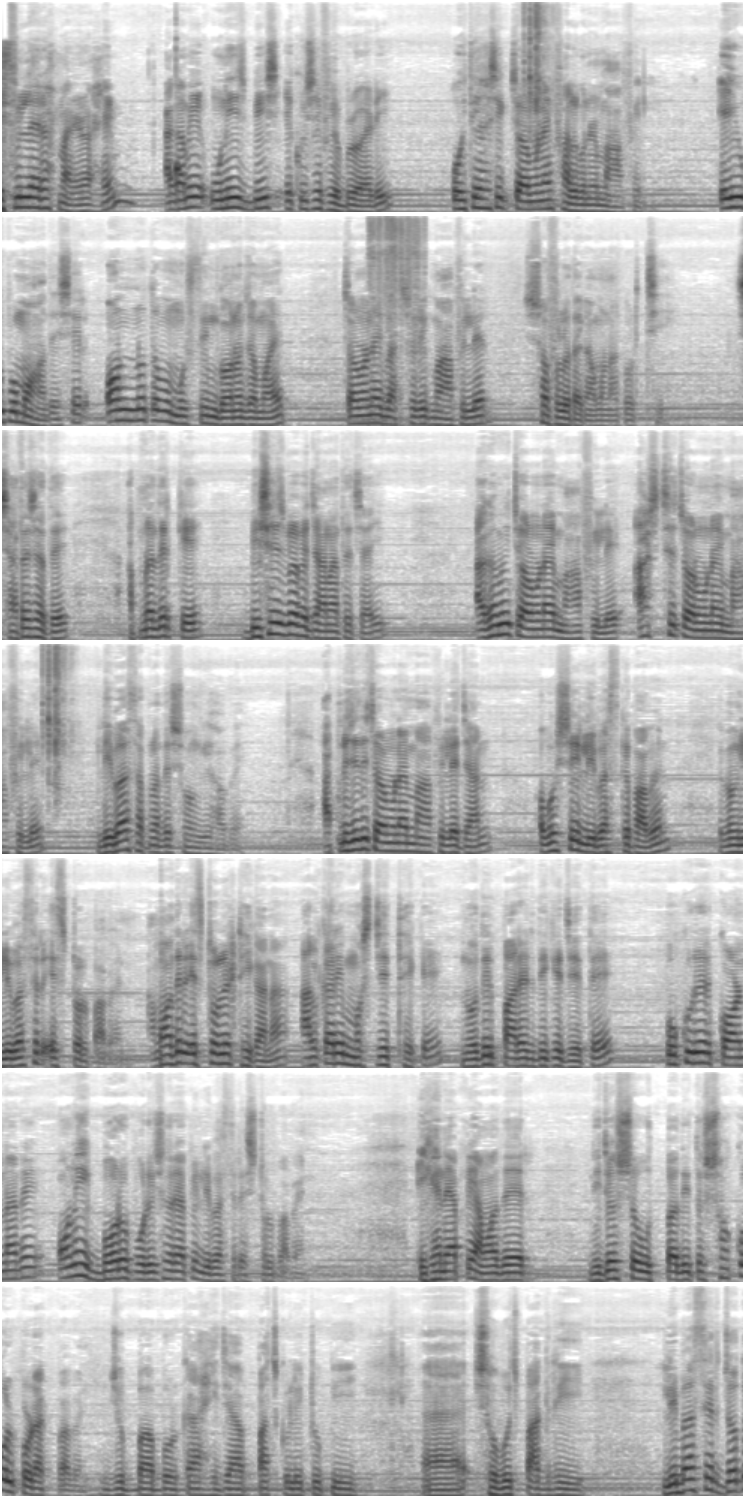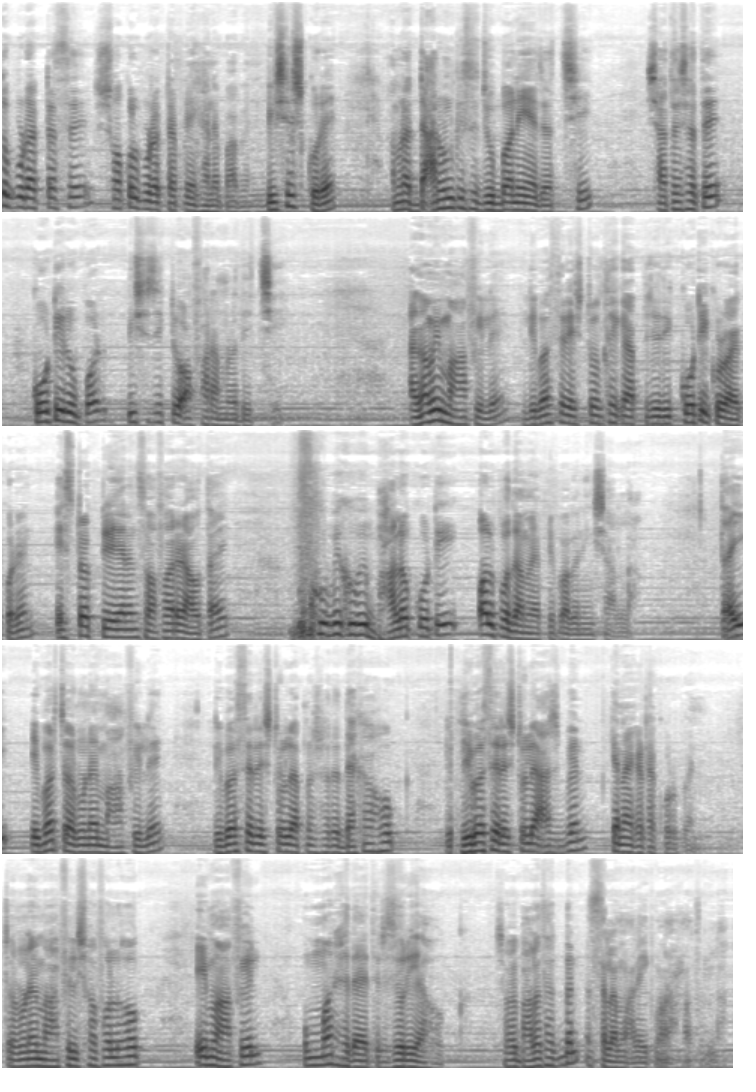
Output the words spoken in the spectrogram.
বিসমুল্লাহ রহমান রহিম। আগামী উনিশ, বিশ, একুশে ফেব্রুয়ারি ঐতিহাসিক চরমনায় ফাল্গুনের মাহফিল। এই উপমহাদেশের অন্যতম মুসলিম গণজমায়েত চরমনায় বাৎসরিক মাহফিলের সফলতা কামনা করছি। সাথে সাথে আপনাদেরকে বিশেষভাবে জানাতে চাই, আগামী চরমনায় মাহফিলে, আসছে চরমনায় মাহফিলে লিবাস আপনাদের সঙ্গী হবে। আপনি যদি চরমনায় মাহফিলে যান, অবশ্যই লিবাসকে পাবেন। এবং লিবাসের স্টল পাবেন। আমাদের স্টলের ঠিকানা আলকারি মসজিদ থেকে নদীর পাড়ের দিকে যেতে পুকুরের কর্নারে অনেক বড় পরিসরে আপনি লিবাসের স্টল পাবেন। এখানে আপনি আমাদের নিজস্ব উৎপাদিত সকল প্রোডাক্ট পাবেন। জুব্বা, বোরকা, হিজাব, পাঁচকুলি টুপি সবুজ পাগড়ি। লিবাসের যত প্রোডাক্ট আছে, সকল প্রোডাক্ট আপনি এখানে পাবেন। বিশেষ করে আমরা দারুণ কিছু জুব্বা নিয়ে যাচ্ছি। সাথে সাথে কোটির উপর বিশেষ একটি অফার আমরা দিচ্ছি। আগামী মাহফিলে লিবাসের স্টল থেকে আপনি যদি কোটি ক্রয় করেন স্টক ক্লিয়ারেন্স অফারের আওতায় খুবই খুবই ভালো কোটি অল্প দামে আপনি পাবেন ইনশাল্লাহ তাই এবার চরমনায় মাহফিলে লিবাসের স্টলে আপনার সাথে দেখা হোক লিবাসের স্টলে আসবেন, কেনাকাটা করবেন। চরমনায় মাহফিল সফল হোক, এই মাহফিল উম্মার হেদায়েতের জরিয়া হোক। সবাই ভালো থাকবেন, আসসালামু আলাইকুম রহমতুল্লাহ।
